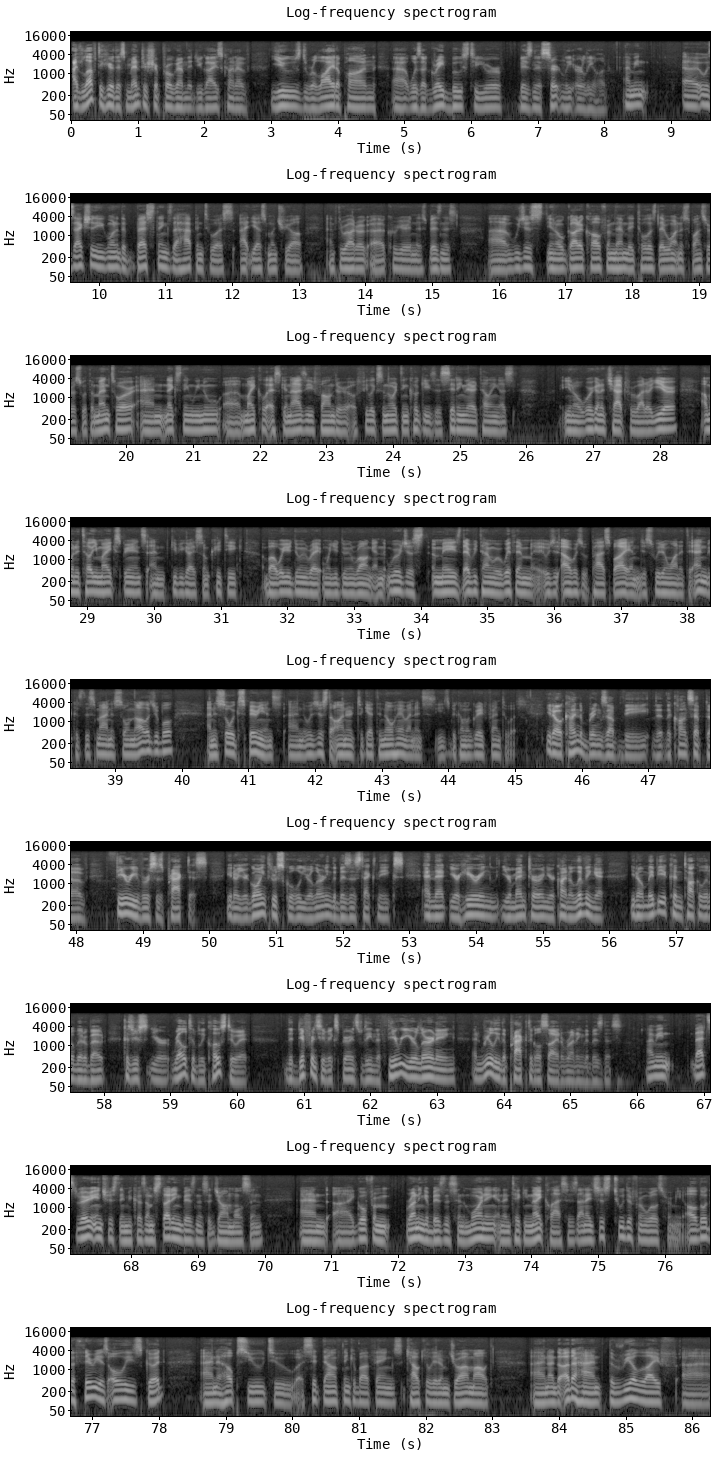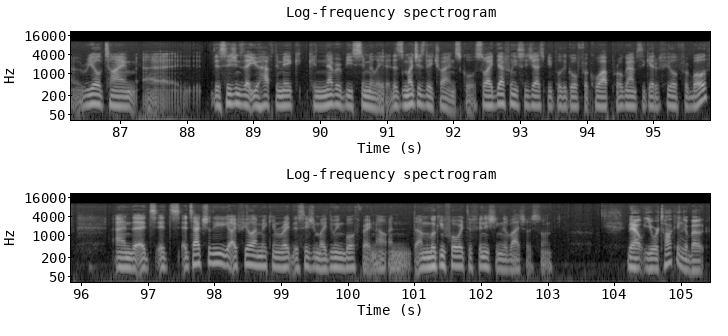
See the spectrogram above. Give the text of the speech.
I'd love to hear this mentorship program that you guys kind of used, relied upon, uh, was a great boost to your business, certainly early on. I mean, uh, it was actually one of the best things that happened to us at Yes Montreal and throughout our uh, career in this business. Uh, we just, you know, got a call from them. They told us they wanted to sponsor us with a mentor, and next thing we knew, uh, Michael Eskenazi, founder of Felix and Norton Cookies, is sitting there telling us, you know, we're gonna chat for about a year. I'm gonna tell you my experience and give you guys some critique about what you're doing right and what you're doing wrong. And we are just amazed every time we were with him. It was just hours would pass by, and just we didn't want it to end because this man is so knowledgeable and is so experienced. And it was just an honor to get to know him, and it's he's become a great friend to us. You know, it kind of brings up the the, the concept of theory versus practice. You know, you're going through school, you're learning the business techniques, and that you're hearing your mentor and you're kind of living it you know, maybe you can talk a little bit about because you're you're relatively close to it, the difference you've experienced between the theory you're learning and really the practical side of running the business. I mean, that's very interesting because I'm studying business at John Molson, and I go from running a business in the morning and then taking night classes, and it's just two different worlds for me. Although the theory is always good, and it helps you to uh, sit down, think about things, calculate them, draw them out and on the other hand, the real life, uh, real time uh, decisions that you have to make can never be simulated as much as they try in school. So I definitely suggest people to go for co-op programs to get a feel for both. And it's it's it's actually I feel I'm making the right decision by doing both right now, and I'm looking forward to finishing the bachelor soon. Now you were talking about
